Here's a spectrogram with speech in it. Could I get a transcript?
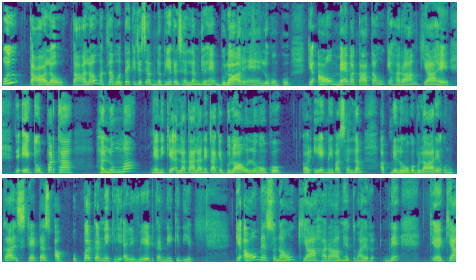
کل تعالو تعالو مطلب ہوتا ہے کہ جیسے اب نبی اکرم وسلم جو ہیں بلا رہے ہیں لوگوں کو کہ آؤ میں بتاتا ہوں کہ حرام کیا ہے۔ ایک تو اوپر تھا حلما یعنی کہ اللہ تعالیٰ نے کہا کہ بلاؤ ان لوگوں کو، اور ایک نئی بات سلم اپنے لوگوں کو بلا رہے ان کا اسٹیٹس اوپر کرنے کے لیے ایلیویٹ کرنے کے لیے۔ کہ آؤ میں سناؤں کیا حرام ہے تمہارے نے کیا،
